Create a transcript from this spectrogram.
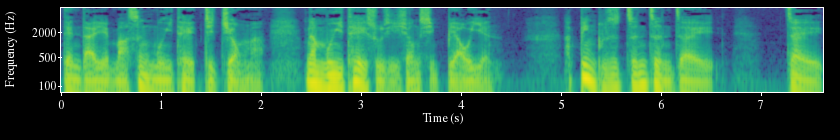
电台也马上媒体这种嘛。那媒体实际上是表演，它并不是真正在在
